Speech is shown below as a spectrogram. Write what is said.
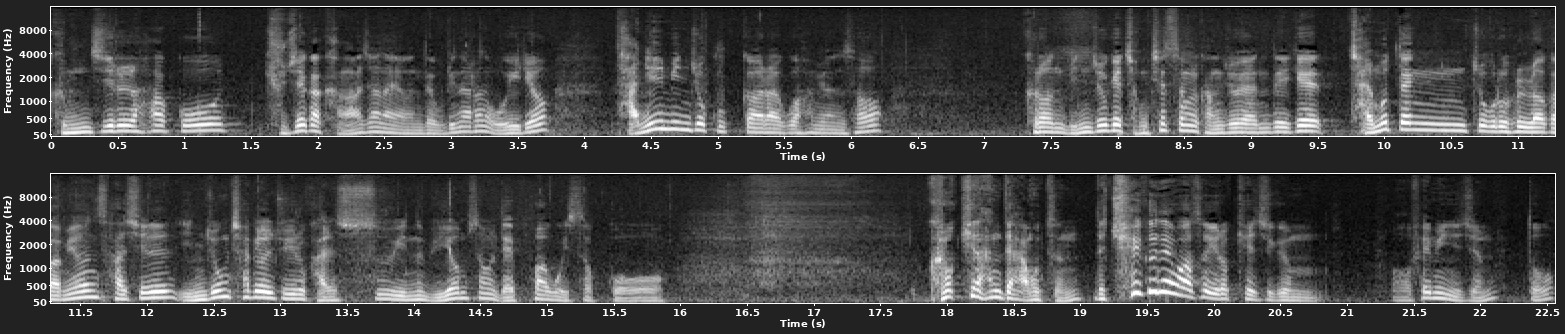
금지를 하고 규제가 강하잖아요. 근데 우리나라는 오히려 단일 민족 국가라고 하면서 그런 민족의 정체성을 강조해야 하는데 이게 잘못된 쪽으로 흘러가면 사실 인종차별주의로 갈 수 있는 위험성을 내포하고 있었고 그렇긴 한데 아무튼. 근데 최근에 와서 이렇게 지금 어, 페미니즘 또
